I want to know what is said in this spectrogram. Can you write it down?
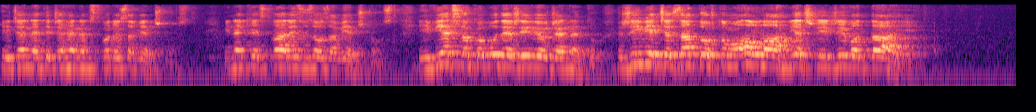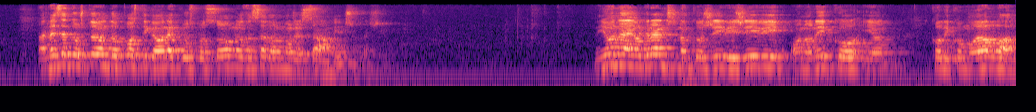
I džennet i džehennem stvorio za vječnost i neke stvari izuzeo za vječnost. I vječno ko bude živio u džennetu, živjet će zato što mu Allah vječni život daje. A ne zato što je on dopostigao neku sposobnost da sad on može sam vječno da živi. I ona je ograničeno ko živi, živi onoliko i on, koliko mu je Allah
